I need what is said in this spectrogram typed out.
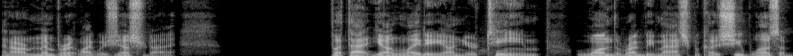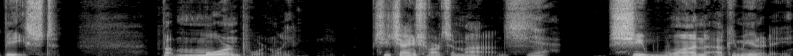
and I remember it like it was yesterday. But that young lady on your team won the rugby match because she was a beast. But more importantly, she changed hearts and minds. Yeah. She won a community.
